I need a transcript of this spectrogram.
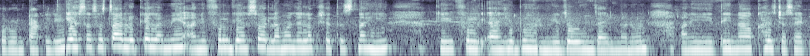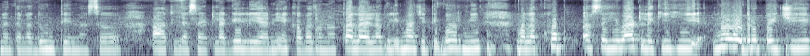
करून टाकली. गॅस असं चालू केलं मी आणि फुल गॅस सोडला. माझ्या लक्षातच नाही की फुल ही भरणी जळून जाईल म्हणून. आणि ती ना खालच्या साईडनं त्याला दोन तीन असं आतल्या साईडला गेली आणि एका बाजूनं कलायला लागली माझी ती भरणी. मला खूप असंही वाटलं की ही नव्वद रुपयाची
